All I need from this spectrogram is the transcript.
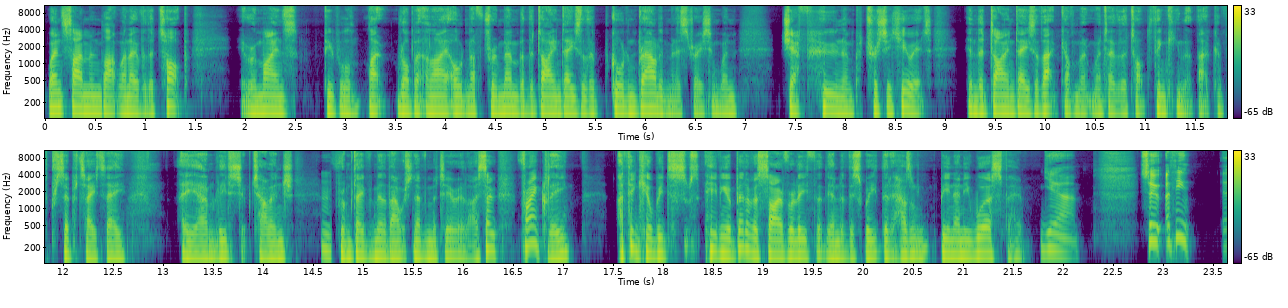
when Simon Clarke went over the top, it reminds people like Robert and I old enough to remember the dying days of the Gordon Brown administration when Geoff Hoon and Patricia Hewitt in the dying days of that government went over the top thinking that that could precipitate a, a um, leadership challenge mm. from David Miliband, which never materialised. So, frankly, I think he'll be heaving a bit of a sigh of relief at the end of this week that it hasn't been any worse for him. Yeah. So I think uh,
